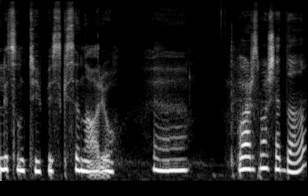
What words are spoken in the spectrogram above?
litt sånn typisk scenario. Eh, Hva er det som har skjedd da, da?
